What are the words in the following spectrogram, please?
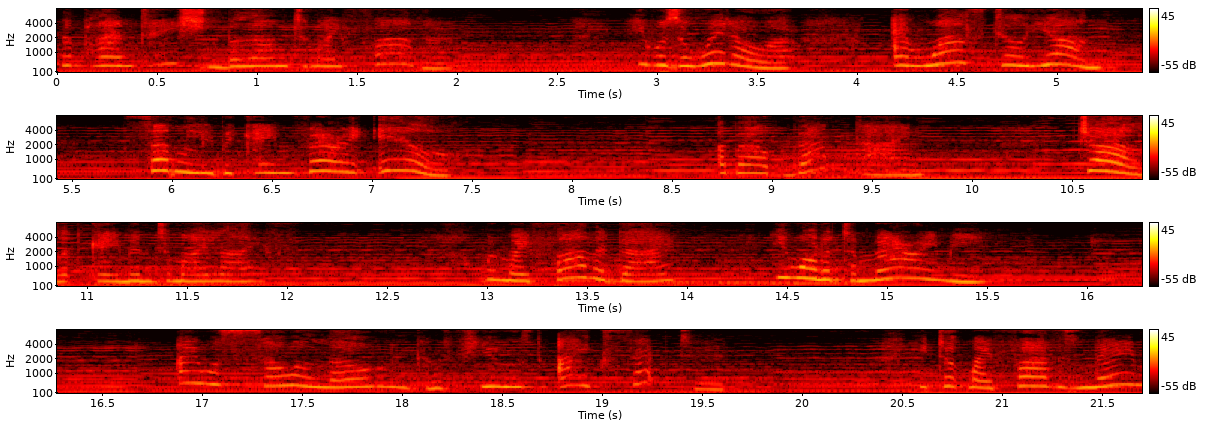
The plantation belonged to my father. He was a widower, and while still young, suddenly became very ill. About that time, Charlotte came into my life. When my father died, he wanted to marry me. I was so alone and confused, I accepted. He took my father's name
